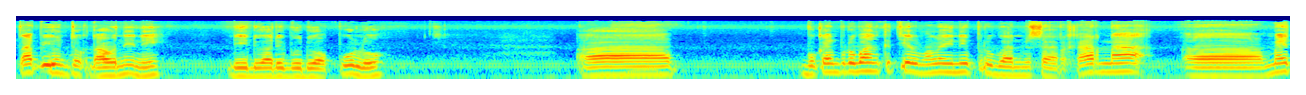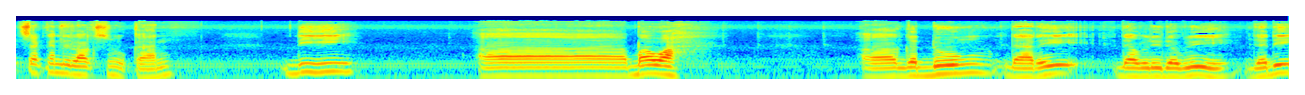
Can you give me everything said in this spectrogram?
Tapi untuk tahun ini di 2020 uh, eh, bukan perubahan kecil malah ini perubahan besar. Karena uh, match akan dilangsungkan di uh, bawah uh, gedung dari WWE. Jadi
